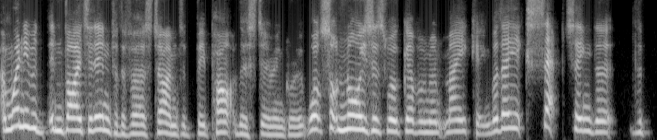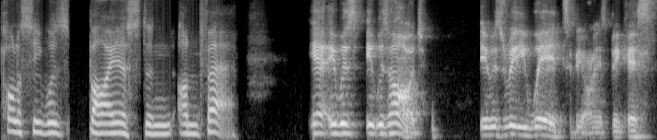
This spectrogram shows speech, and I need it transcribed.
And when you were invited in for the first time to be part of the steering group, what sort of noises were government making? Were they accepting that the policy was biased and unfair? Yeah, it was. It was odd. It was really weird, to be honest, because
